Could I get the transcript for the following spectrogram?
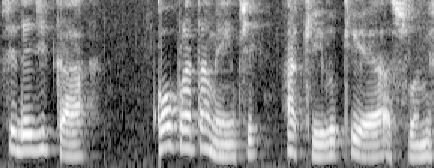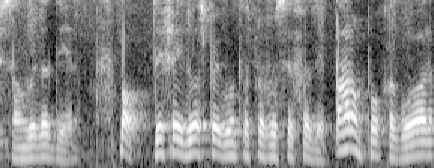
se dedicar completamente àquilo que é a sua missão verdadeira. Bom, deixa aí duas perguntas para você fazer. Para um pouco agora,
